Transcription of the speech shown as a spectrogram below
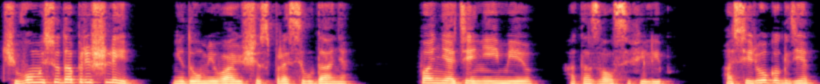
«Чего мы сюда пришли?» – недоумевающе спросил Даня. «Понятия не имею», – отозвался Филипп. «А Серега где?»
